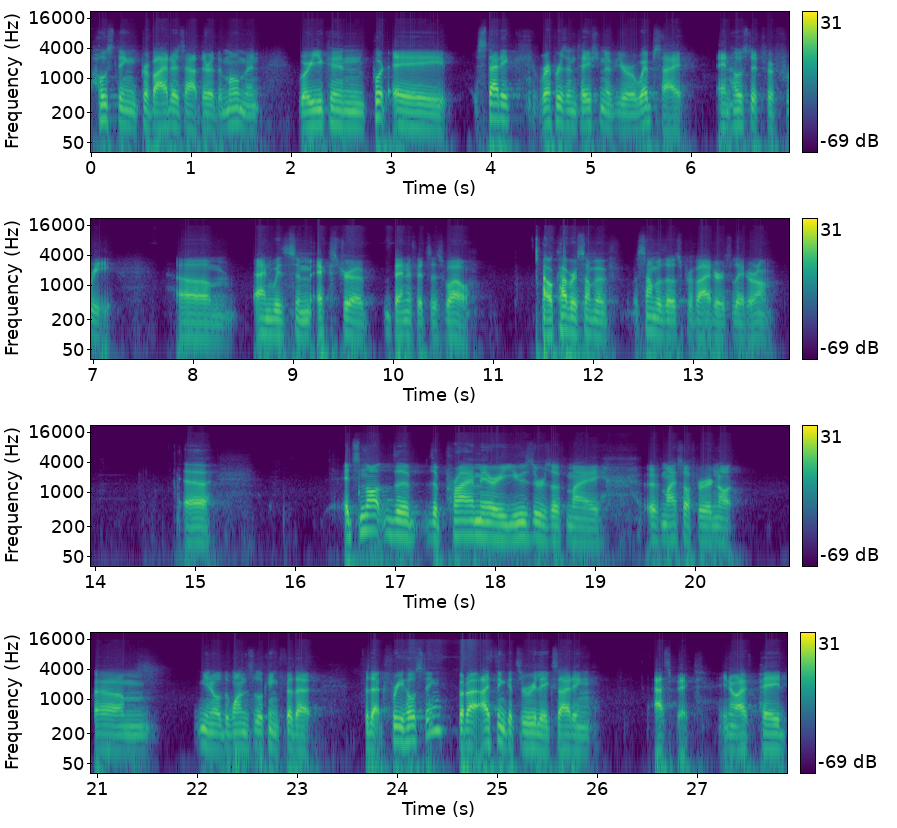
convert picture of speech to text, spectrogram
hosting providers out there at the moment where you can put a static representation of your website and host it for free, um, and with some extra benefits as well. I'll cover some of, some of those providers later on. Uh, it's not the, the primary users of my, of my software are not um, you know, the ones looking for that, for that free hosting, but I, I, think it's a really exciting aspect. You know, I've paid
